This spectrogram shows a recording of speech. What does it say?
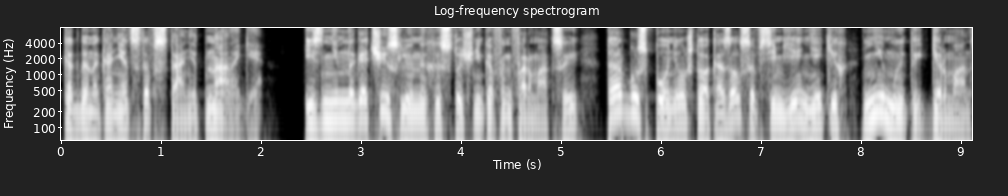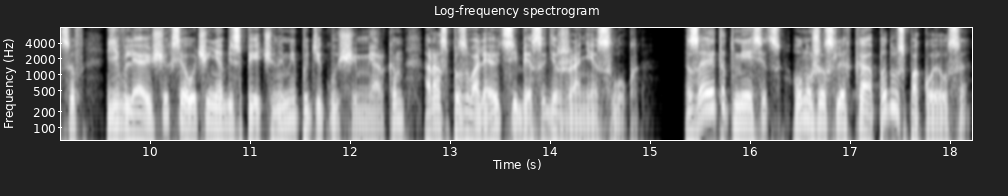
когда наконец-то встанет на ноги. Из немногочисленных источников информации Таргус понял, что оказался в семье неких немытых германцев, являющихся очень обеспеченными по текущим меркам, раз позволяют себе содержание слуг. За этот месяц он уже слегка подуспокоился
